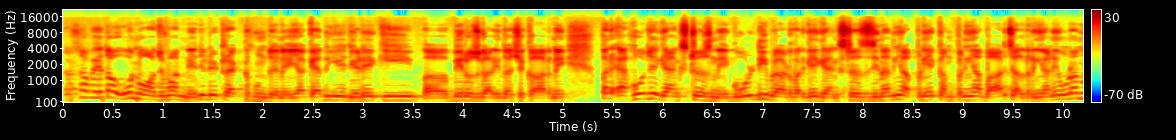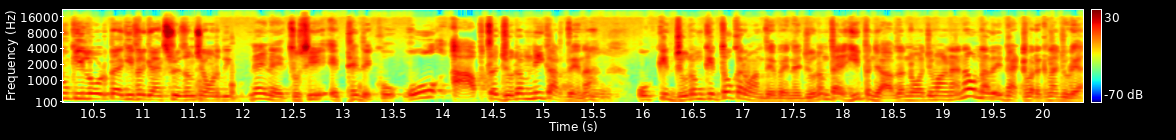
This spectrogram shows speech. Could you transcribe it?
ਡਾਕਟਰ ਸਾਹਿਬ ਇਹ ਤਾਂ ਉਹ ਨੌਜਵਾਨ ਨੇ ਜਿਹੜੇ ਅਟਰੈਕਟ ਹੁੰਦੇ ਨੇ ਜਾਂ ਕਹਿ ਦਈਏ ਜਿਹੜੇ ਕਿ ਅ, ਬੇਰੁਜ਼ਗਾਰੀ ਦਾ ਸ਼ਿਕਾਰ ਨੇ ਪਰ ਇਹੋ ਜਿਹੇ ਗੈਂਗਸਟਰਸ ਨੇ ਗੋਲਡੀ ਬਰਾਡ ਵਰਗੇ ਗੈਂਗਸਟਰਸ ਜਿਨ੍ਹਾਂ ਦੀਆਂ ਆਪਣੀਆਂ ਕੰਪਨੀਆਂ ਬਾਹਰ ਚੱਲ ਰਹੀਆਂ ਨੇ ਉਹਨਾਂ ਨੂੰ ਕੀ ਲੋੜ ਪੈ ਗਈ ਫਿਰ ਗੈਂਗਸਟਰਿਜ਼ਮ 'ਚ ਆਉਣ ਦੀ? ਨਹੀਂ ਨਹੀਂ ਤੁਸੀਂ ਇੱਥੇ ਦੇਖੋ ਉਹ ਆਪ ਤਾਂ ਜੁਰਮ ਨਹੀਂ ਕਰਦੇ ਨਾ ਉਹ ਕਿ ਜੁਰਮ ਕਿੱਥੋਂ ਕਰਵਾਉਂਦੇ ਪਏ ਨੇ? ਜੁਰਮ ਤਾਂ ਇਹੀ ਪੰਜਾਬ ਦਾ ਨੌਜਵਾਨ ਹੈ ਨਾ ਉਹਨਾਂ ਦੇ ਨੈਟਵਰਕ ਨਾਲ ਜੁੜਿਆ।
